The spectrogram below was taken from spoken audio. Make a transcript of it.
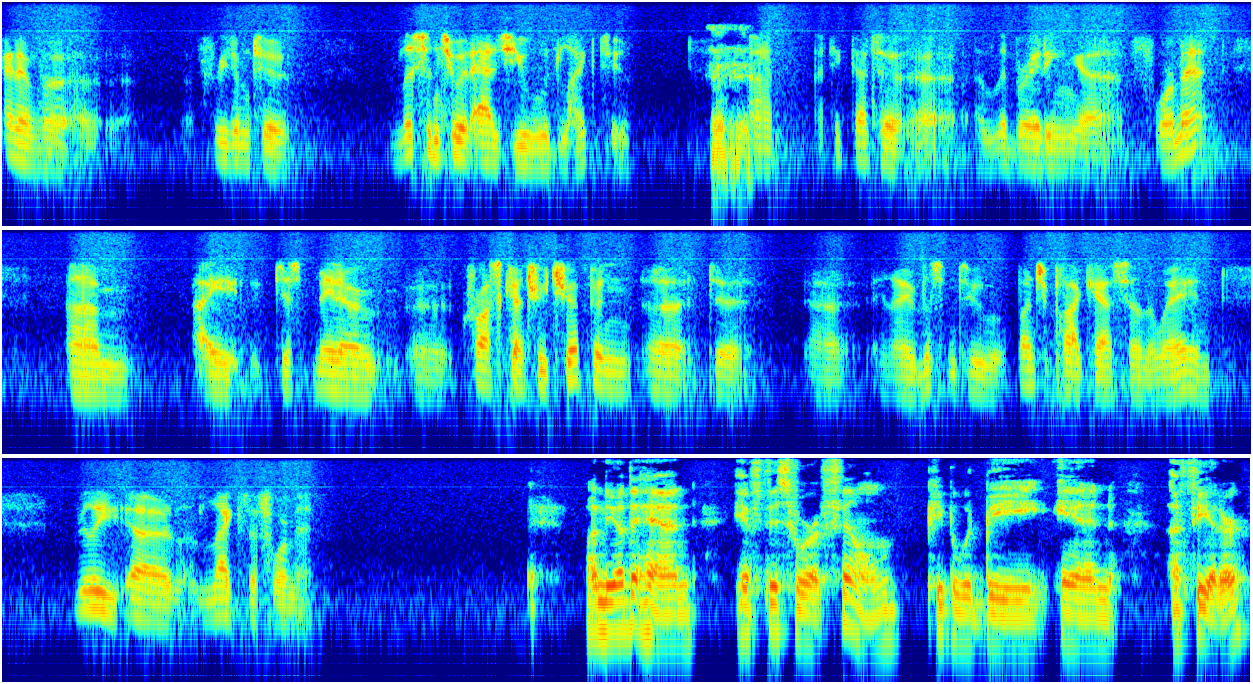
kind of a, a freedom to listen to it as you would like to. Mm-hmm. Uh, I think that's a, a, a liberating uh, format. Um, I just made a, a cross country trip and uh, to, uh, and I listened to a bunch of podcasts on the way and really uh, liked the format. On the other hand, if this were a film, people would be in a theater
